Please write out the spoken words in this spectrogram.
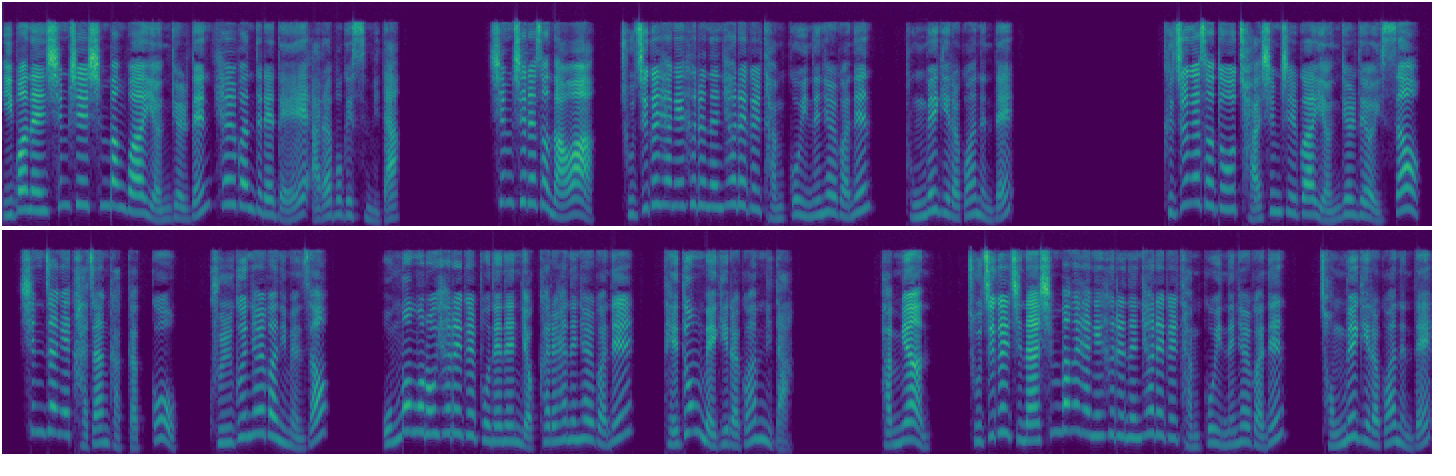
이번엔 심실 심방과 연결된 혈관들에 대해 알아보겠습니다. 심실에서 나와 조직을 향해 흐르는 혈액을 담고 있는 혈관은 동맥이라고 하는데 그 중에서도 좌심실과 연결되어 있어 심장에 가장 가깝고 굵은 혈관이면서 온몸으로 혈액을 보내는 역할을 하는 혈관을 대동맥이라고 합니다. 반면 조직을 지나 심방을 향해 흐르는 혈액을 담고 있는 혈관은 정맥이라고 하는데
